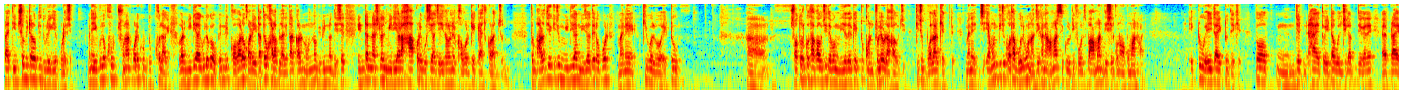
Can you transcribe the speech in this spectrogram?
প্রায় তিনশো মিটার অবধি দূরে গিয়ে পড়েছে। মানে এগুলো খুব শোনার পরে খুব দুঃখ লাগে। আবার মিডিয়া এগুলোকে ওপেনলি কভারও করে, এটাতেও খারাপ লাগে। তার কারণ অন্য বিভিন্ন দেশের ইন্টারন্যাশনাল মিডিয়ারা হা করে বসে আছে এই ধরনের খবরকে ক্যাচ করার জন্য। তো ভারতীয় কিছু মিডিয়ার নিজেদের ওপর মানে কি বলব, একটু সতর্ক থাকা উচিত এবং নিজেদেরকে একটু কন্ট্রোলেও রাখা উচিত, কিছু বলার ক্ষেত্রে। মানে এমন কিছু কথা বলব না যেখানে আমার সিকিউরিটি ফোর্স বা আমার দেশের কোনো অপমান হয়। একটু এইটা একটু দেখে। তো যে হ্যাঁ তো এটা বলছিলাম যেখানে প্রায়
